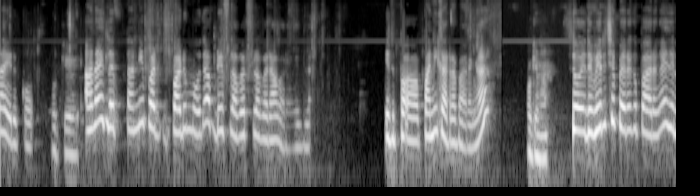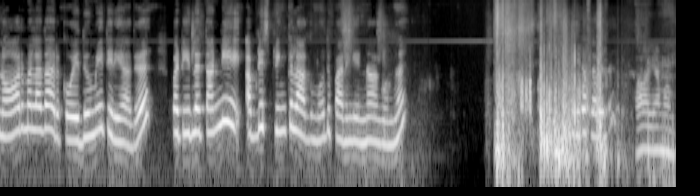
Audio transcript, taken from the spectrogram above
தான் இருக்கும். ஓகே. ஆனா இதுல தண்ணி பட் படும்போது அப்படியே ஃப்ளவர் ஃப்ளவரா வரும் இதுல. இது ப பண்ணி காட்டுற பாருங்க. ஓகே மேம். ஸோ இது விரிச்ச பிறகு பாருங்க இது நார்மலா தான் இருக்கும். எதுவுமே தெரியாது. பட் இதுல தண்ணி அப்படியே ஸ்ப்ரிங்கிள் ஆகும்போது பாருங்க என்ன ஆகும்னு? ஆ ஏன் மேம்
